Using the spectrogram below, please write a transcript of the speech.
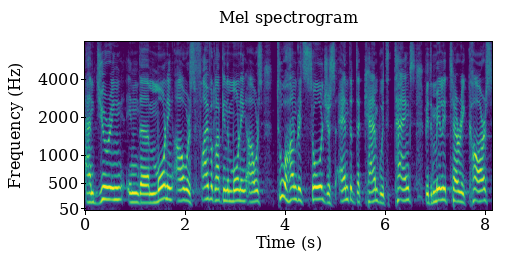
And during, in the morning hours, five o'clock in the morning hours, 200 soldiers entered the camp with tanks, with military cars,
